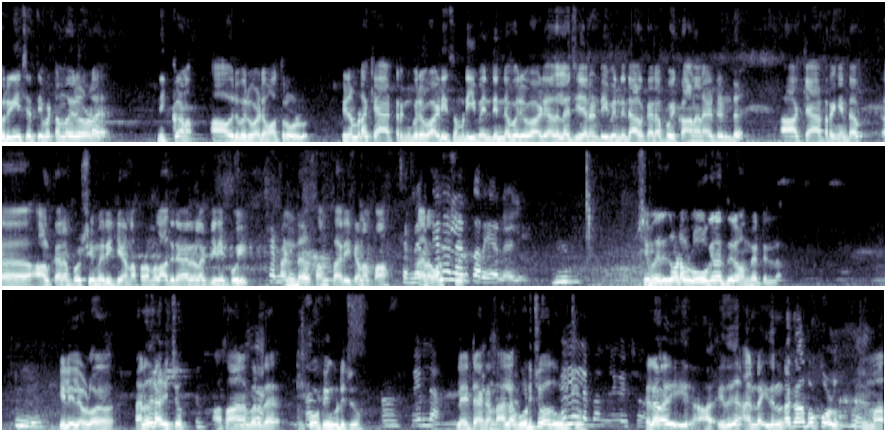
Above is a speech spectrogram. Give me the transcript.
ഒരുങ്ങി ചെത്തി പെട്ടെന്നവരോടെ നിൽക്കണം ആ ഒരു പരിപാടി മാത്രമേ ഉള്ളൂ. പിന്നെ നമ്മുടെ കാറ്ററിംഗ് പരിപാടി നമ്മുടെ ഇവന്റിന്റെ പരിപാടി അതെല്ലാം ചെയ്യാനുണ്ട്. ഇവന്റിന്റെ ആൾക്കാരെ പോയി കാണാനായിട്ടുണ്ട്. ആ കാറ്ററിംഗിന്റെ ആൾക്കാരെ പോയി ഷിമരിക്കുകയാണ് അപ്പൊ നമ്മൾ അതിന്റെ കാര്യങ്ങളൊക്കെ ഇനി പോയി കണ്ട് സംസാരിക്കണം. ആ അങ്ങനെ കുറച്ച് ഷിമരിക്ക് നമ്മുടെ വ്ലോഗിനത്തിന് വന്നിട്ടില്ല. ഇല്ലില്ല വ്ലോഗ് തനത് കഴിച്ചു. ആ സാധനം വെറുതെ കോഫിയും കുടിച്ചു. ലേറ്റ് ആക്കണ്ട. അല്ല കുടിച്ചു അത് കുടിച്ചു. അല്ല ഇത് ഇതിന്റെ ഒക്കെ പൊക്കോളൂ. ചുമ്മാ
